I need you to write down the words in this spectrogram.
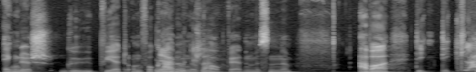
Englisch geübt wird und Vokabeln klar. gepaukt werden müssen. Ne? Aber die, die kleinen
